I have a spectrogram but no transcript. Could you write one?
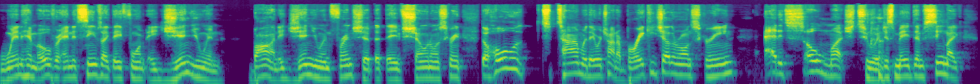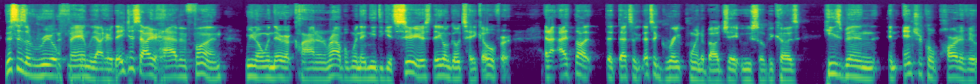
win him over. And it seems like they formed a genuine bond, a genuine friendship that they've shown on screen. The whole time where they were trying to break each other on screen added so much to it, just made them seem like this is a real family out here. They just out here having fun, you know, when they're clowning around, but when they need to get serious, they're gonna go take over. And I, I thought that that's a that's a great point about Jey Uso because he's been an integral part of it.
